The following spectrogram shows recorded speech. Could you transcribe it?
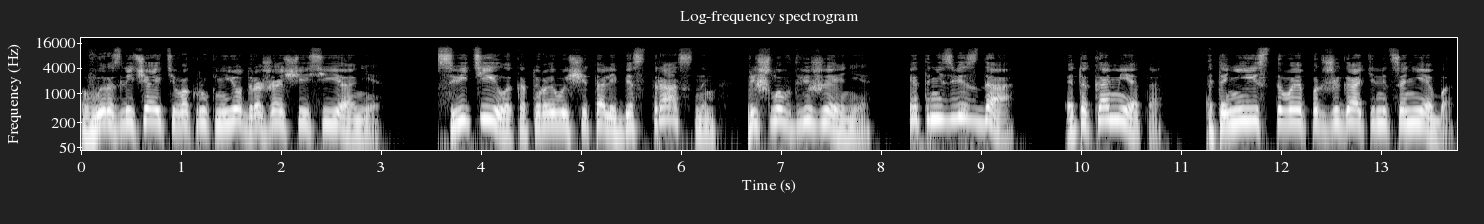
Вы различаете вокруг нее дрожащее сияние — Светило, которое вы считали бесстрастным, пришло в движение. Это не звезда, это комета, это неистовая поджигательница неба.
